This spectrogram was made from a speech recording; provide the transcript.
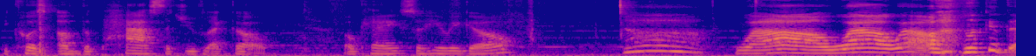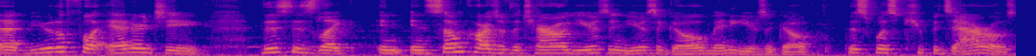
because of the past that you've let go. Okay, so here we go. wow, wow, wow. Look at that beautiful energy. This is like in, in some cards of the tarot years and years ago, many years ago, this was Cupid's arrows.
